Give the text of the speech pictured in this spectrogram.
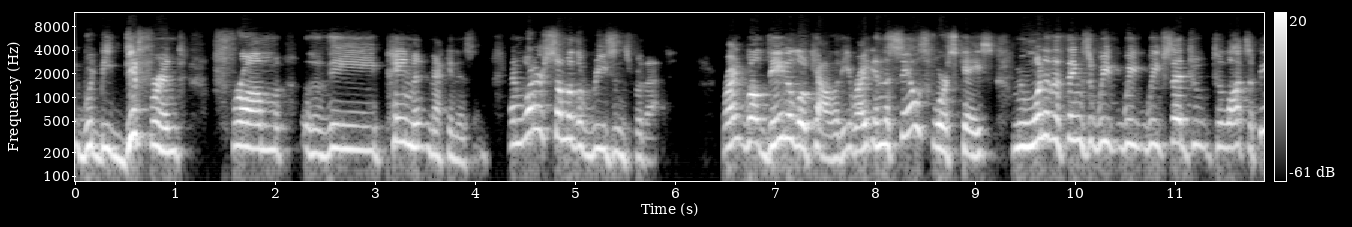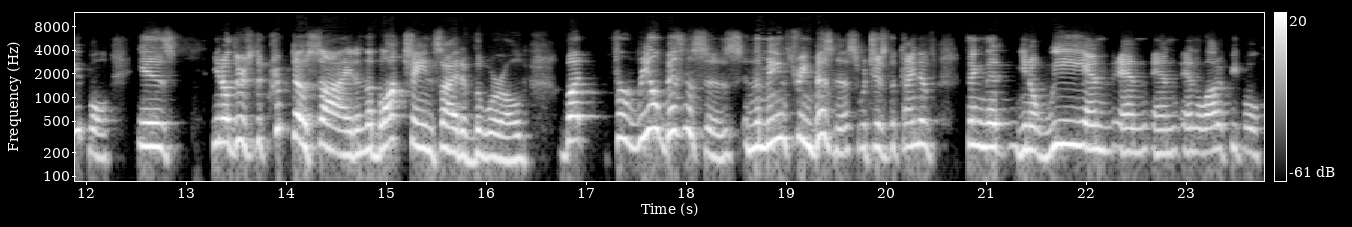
would be different from the payment mechanism. And what are some of the reasons for that? right? Well, data locality, right? In the Salesforce case, I mean, one of the things that we've, we, have we have said to, to lots of people is, you know, there's the crypto side and the blockchain side of the world, but for real businesses in the mainstream business, which is the kind of thing that you know we and and and and a lot of people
